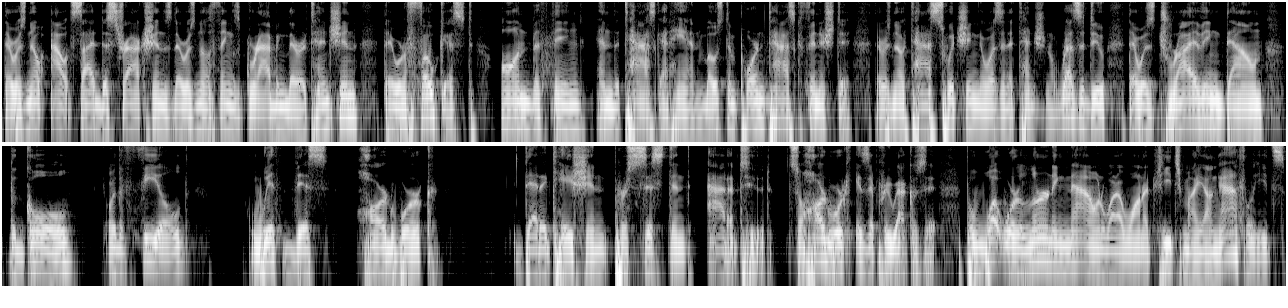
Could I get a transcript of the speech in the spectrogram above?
There was no outside distractions, there was no things grabbing their attention. They were focused on the thing and the task at hand. Most important task, finished it. There was no task switching, there wasn't attentional residue. There was driving down the goal or the field with this hard work dedication, persistent attitude. So, hard work is a prerequisite. But what we're learning now, and what I want to teach my young athletes,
